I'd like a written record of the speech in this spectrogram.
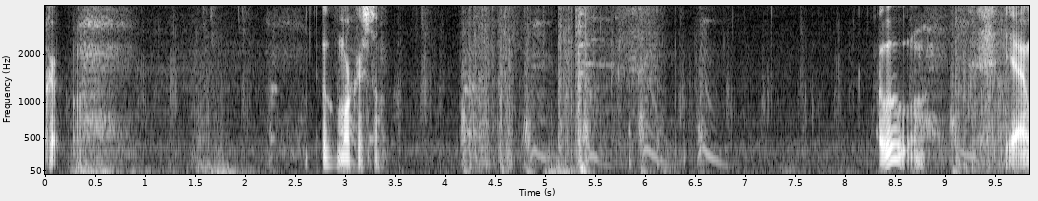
Okay. Ooh, more crystal. Ooh. Yeah, I'm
